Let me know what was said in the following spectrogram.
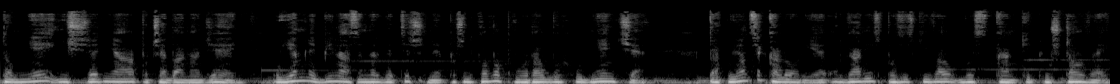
To mniej niż średnia potrzeba na dzień. Ujemny bilans energetyczny początkowo powodował chudnięcie. Brakujące kalorie organizm pozyskiwałby z tkanki tłuszczowej.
